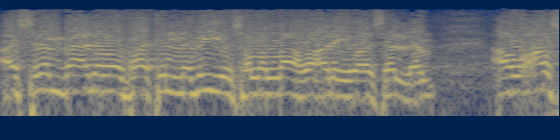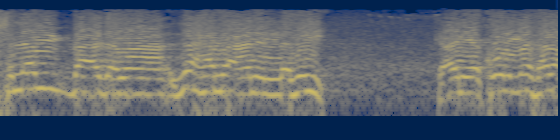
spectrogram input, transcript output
أسلم بعد وفاة النبي صلى الله عليه وسلم أو أسلم بعدما ذهب عن النبي كأن يكون مثلا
